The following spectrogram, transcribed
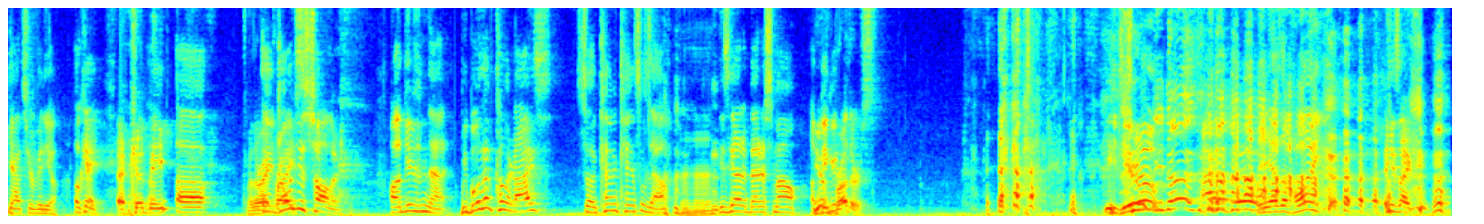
yeah, it's your video. Okay, It could be uh, for the right okay, price. George is taller. I'll give him that. We both have colored eyes, so it kind of cancels out. He's got a better smile. A you bigger, have brothers. You do? True. He does. He has a point. He's like, "Bruh."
